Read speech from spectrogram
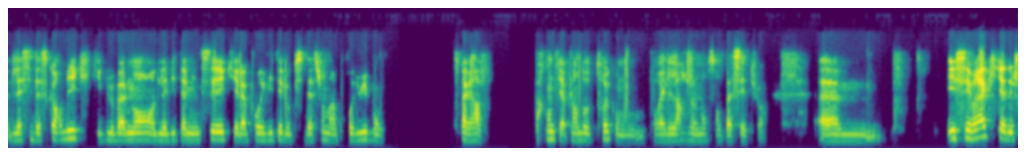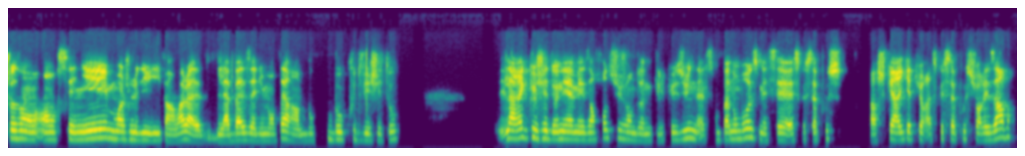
de l'acide ascorbique, qui est globalement de la vitamine C, qui est là pour éviter l'oxydation d'un produit, bon, c'est pas grave. Par contre, il y a plein d'autres trucs, on pourrait largement s'en passer, tu vois. Euh, et c'est vrai qu'il y a des choses à enseigner. Moi, je le dis, voilà, la base alimentaire, hein, beaucoup, de végétaux. La règle que j'ai donnée à mes enfants dessus, j'en donne quelques-unes. Elles sont pas nombreuses, mais c'est est-ce que ça pousse alors, je caricature. Est-ce que ça pousse sur les arbres?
